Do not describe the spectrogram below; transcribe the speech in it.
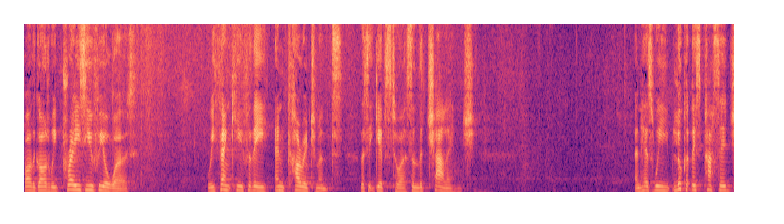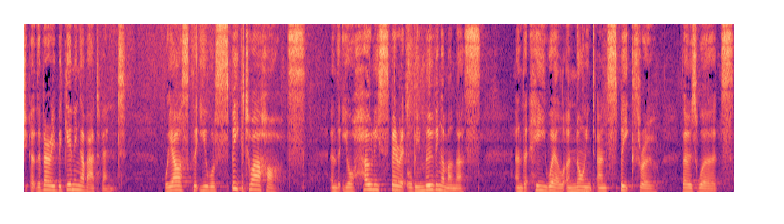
Father God, we praise you for your word. We thank you for the encouragement that it gives to us and the challenge. And as we look at this passage at the very beginning of Advent, we ask that you will speak to our hearts and that your Holy Spirit will be moving among us and that he will anoint and speak through those words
